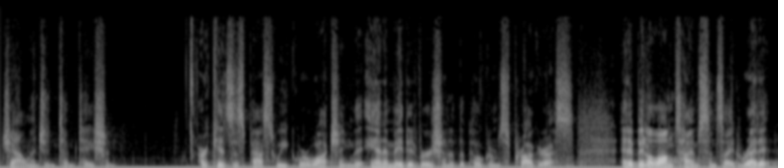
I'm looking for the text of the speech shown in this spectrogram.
challenge and temptation our kids this past week were watching the animated version of The Pilgrim's Progress. And it had been a long time since I'd read it,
